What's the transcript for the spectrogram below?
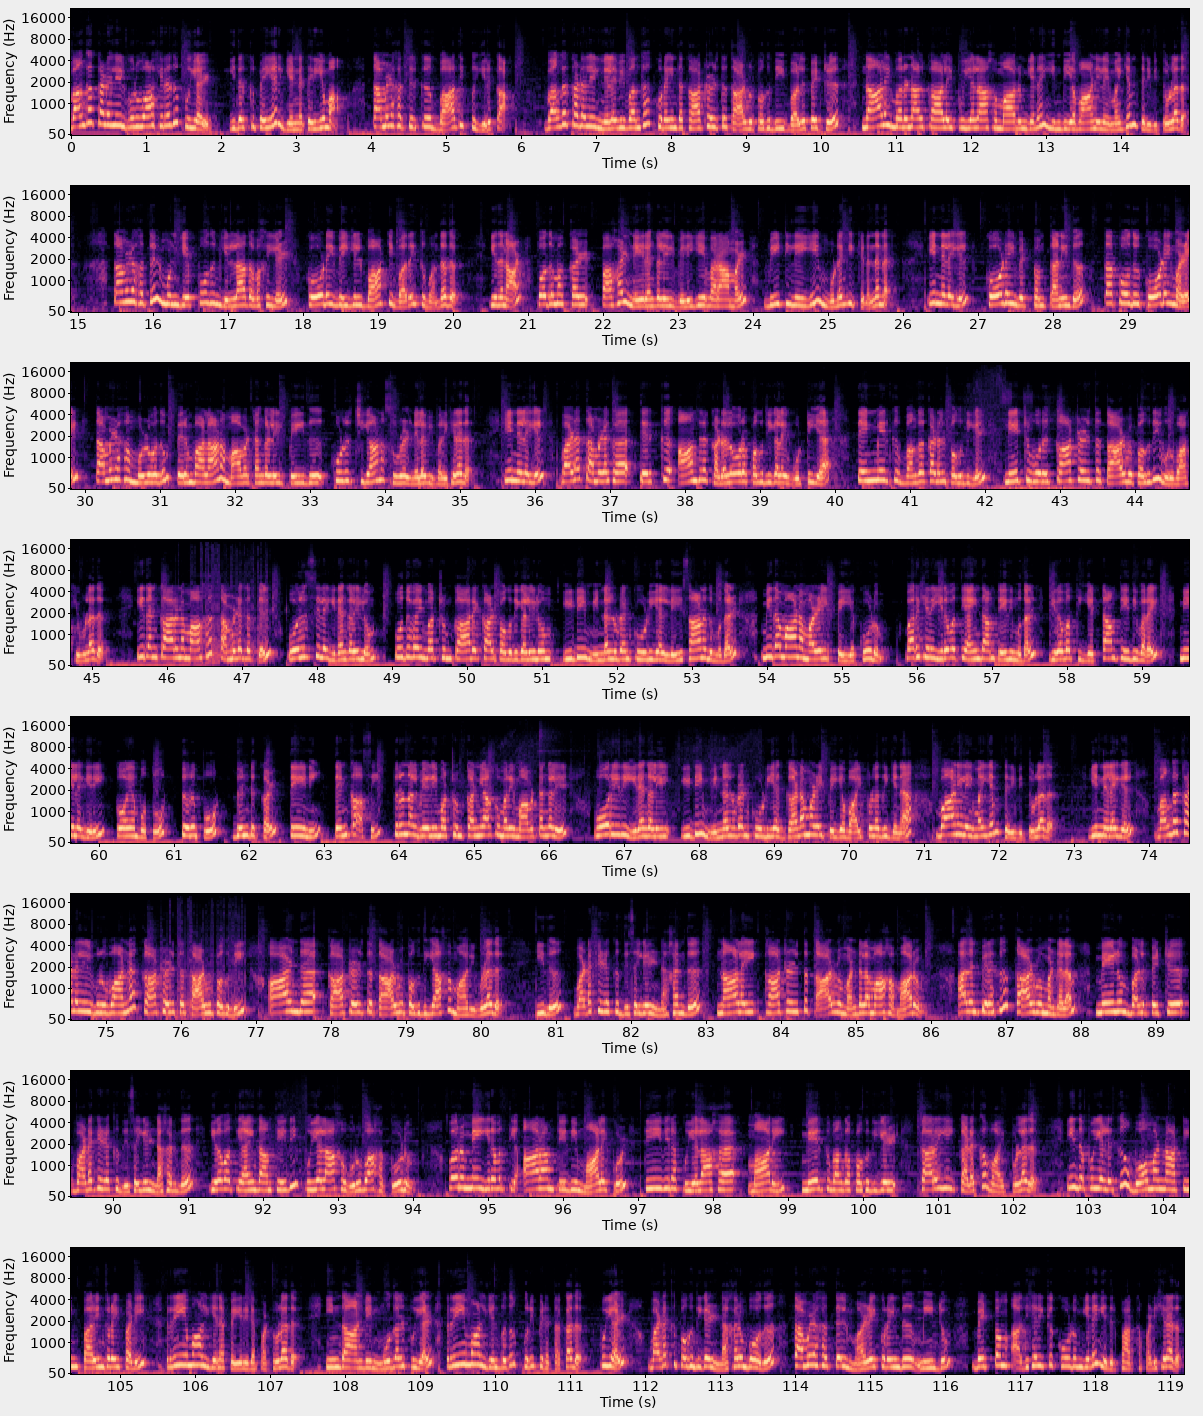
வங்கக்கடலில் உருவாகிறது புயல். இதற்கு பெயர் என்ன தெரியுமா? தமிழகத்திற்கு பாதிப்பு இருக்கா? வங்கக்கடலில் நிலவி வந்த குறைந்த காற்றழுத்த தாழ்வு பகுதி வலுப்பெற்று நாளை மறுநாள் காலை புயலாக மாறும் என இந்திய வானிலை மையம் தெரிவித்துள்ளது. தமிழகத்தில் முன் எப்போதும் இல்லாத வகையில் கோடை வெயில் வாட்டி வதைத்து வந்தது. இதனால் பொதுமக்கள் பகல் நேரங்களில் வெளியே வராமல் வீட்டிலேயே முடங்கி கிடந்தனர். இந்நிலையில் கோடை வெப்பம் தணிந்து தற்போது கோடை மழை தமிழகம் முழுவதும் பெரும்பாலான மாவட்டங்களில் பெய்து குளிர்ச்சியான சூழல் நிலவி வருகிறது. இந்நிலையில் வட தமிழக தெற்கு ஆந்திர கடலோர பகுதிகளை ஒட்டிய தென்மேற்கு வங்கக்கடல் பகுதியில் நேற்று ஒரு காற்றழுத்த தாழ்வு பகுதி உருவாகியுள்ளது. இதன் காரணமாக தமிழகத்தில் ஒரு சில இடங்களிலும் புதுவை மற்றும் காரைக்கால் பகுதிகளிலும் இடி மின்னலுடன் கூடிய லேசானது முதல் மிதமான மழை பெய்யக்கூடும். வருகிற இருபத்தி ஐந்தாம் தேதி முதல் இருபத்தி எட்டாம் தேதி வரை நீலகிரி கோயம்புத்தூர் திருப்பூர் திண்டுக்கல் தேனி தென்காசி திருநெல்வேலி மற்றும் கன்னியாகுமரி மாவட்டங்களில் ஓரிரு இடங்களில் இடி மின்னலுடன் கூடிய கனமழை பெய்ய வாய்ப்புள்ளது என வானிலை மையம் தெரிவித்துள்ளது. இந்நிலையில் வங்கக்கடலில் உருவான காற்றழுத்த தாழ்வு பகுதி ஆழ்ந்த காற்றழுத்த தாழ்வு பகுதியாக மாறியுள்ளது. இது வடகிழக்கு திசையில் நகர்ந்து நாளை காற்றழுத்த தாழ்வு மண்டலமாக மாறும். அதன் பிறகு தாழ்வு மண்டலம் மேலும் வலுப்பெற்று வடகிழக்கு திசையில் நகர்ந்து இருபத்தி ஐந்தாம் தேதி புயலாக உருவாகக்கூடும். வரும் மே இருபத்தி ஆறாம் தேதி மாலைக்குள் தீவிர புயலாக மாறி மேற்கு வங்க பகுதியில் கரையை கடக்க வாய்ப்புள்ளது. இந்த புயலுக்கு ஓமன் நாட்டின் பரிந்துரைப்படி ரீமால் என பெயரிடப்பட்டுள்ளது. இந்த ஆண்டின் முதல் புயல் ரீமால் என்பது குறிப்பிடத்தக்கது. புயல் வடக்கு பகுதியில் நகரும்போது தமிழகத்தில் மழை குறைந்து மீண்டும் வெப்பம் அதிகரிக்கக்கூடும் என எதிர்பார்க்கப்படுகிறது.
